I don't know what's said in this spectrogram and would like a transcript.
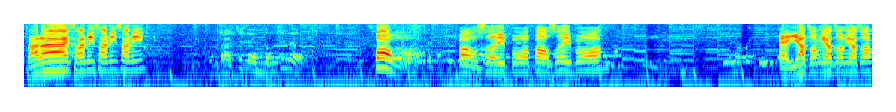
来来，闪你，闪你，闪你！我们打进了，我们打进了，蹦！爆射一波，爆射一波！哎，压中，压中，压中！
